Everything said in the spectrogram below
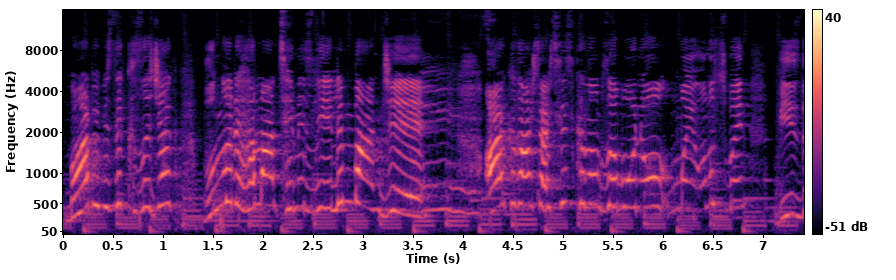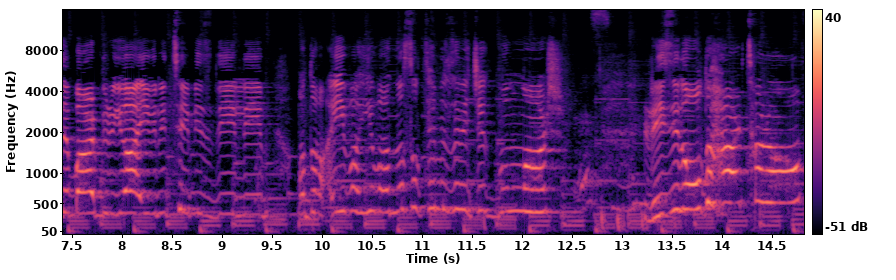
Barbie bize kızacak. Bunları hemen temizleyelim bence. Arkadaşlar siz kanalımıza abone olmayı unutmayın. Biz de Barbie rüya evini temizleyelim. Ada eyvah eyvah nasıl temizlenecek bunlar? Rezil oldu her taraf.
